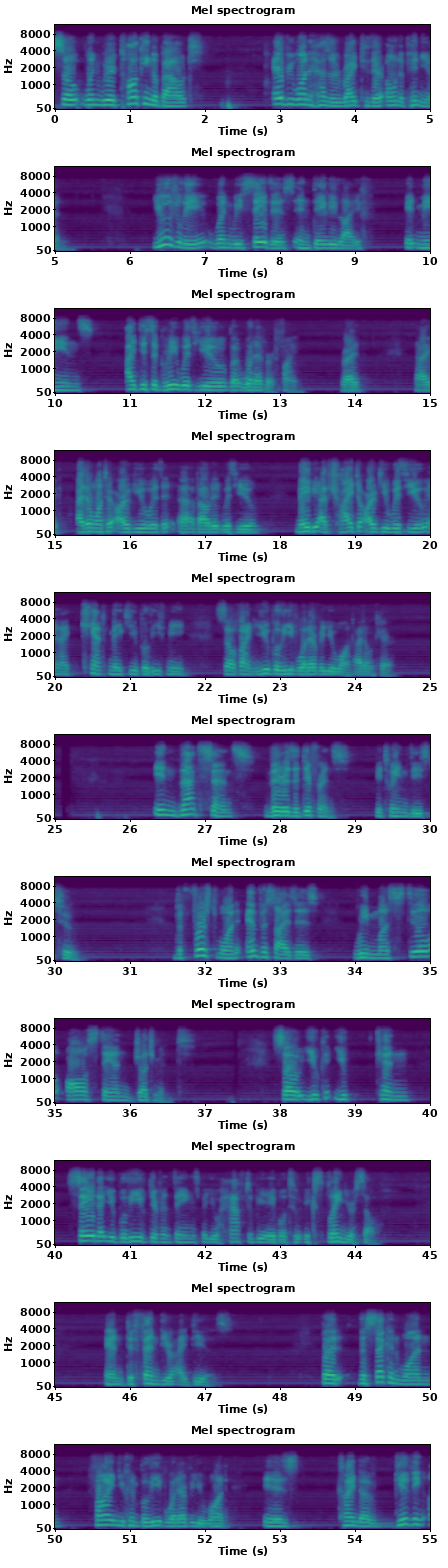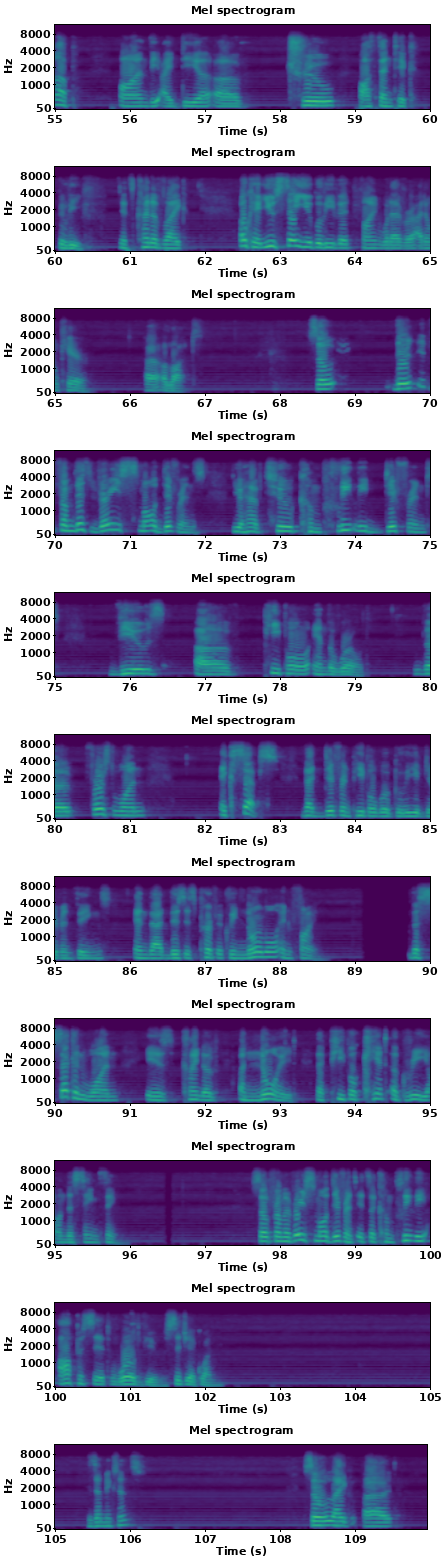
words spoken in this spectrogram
So when we're talking about everyone has a right to their own opinion, usually when we say this in daily life, it means I disagree with you, but whatever, fine, right? Like I don't want to argue with it uh, about it with you. Maybe I've tried to argue with you and I can't make you believe me. So fine, you believe whatever you want. I don't care. In that sense, there is a difference between these two. The first one emphasizes we must still all stand judgment. So you can, you can say that you believe different things, but you have to be able to explain yourself and defend your ideas. But the second one, fine, you can believe whatever you want, is kind of giving up on the idea of true, authentic belief. It's kind of like, okay, you say you believe it, fine, whatever, I don't care uh, a lot. So there, from this very small difference, you have two completely different views of people and the world. The first one accepts that different people will believe different things and that this is perfectly normal and fine. The second one is kind of annoyed that people can't agree on the same thing. So from a very small difference, it's a completely opposite worldview, Sijieguan. Does that make sense? So like uh,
